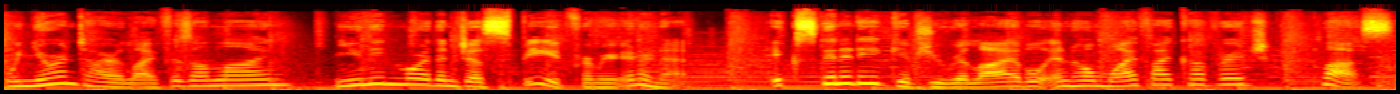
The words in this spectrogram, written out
When your entire life is online, you need more than just speed from your internet. Xfinity gives you reliable in home Wi Fi coverage, plus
